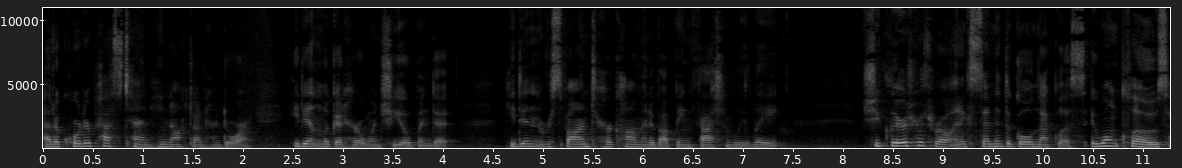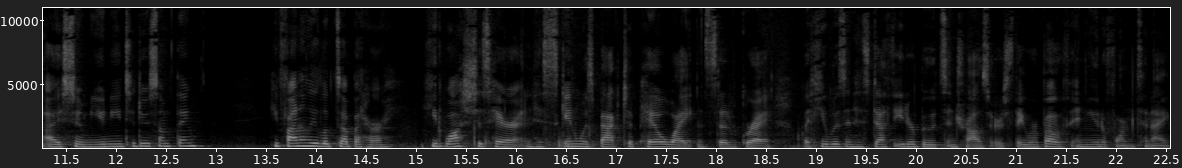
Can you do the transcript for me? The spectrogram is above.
At a quarter past ten, he knocked on her door. He didn't look at her when she opened it. He didn't respond to her comment about being fashionably late. She cleared her throat and extended the gold necklace. It won't close. I assume you need to do something? He finally looked up at her. He'd washed his hair, and his skin was back to pale white instead of gray, but he was in his Death Eater boots and trousers. They were both in uniform tonight.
